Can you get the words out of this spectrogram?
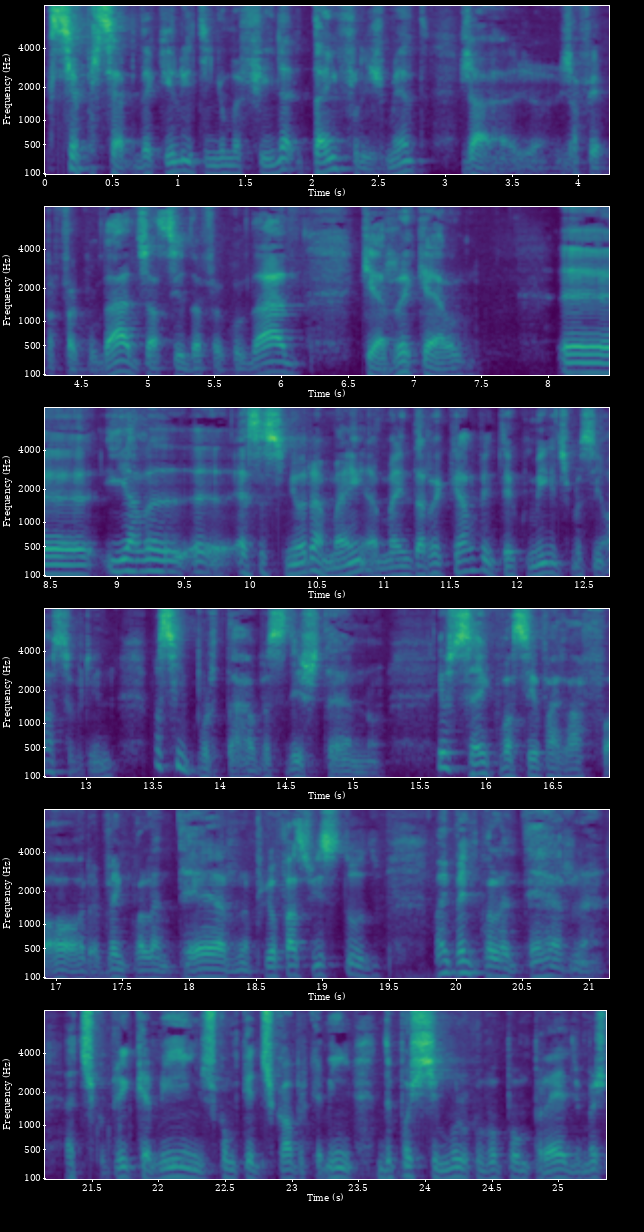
que se apercebe daquilo e tinha uma filha, tem felizmente, já, já foi para a faculdade, já saiu da faculdade, que é Raquel. Uh, e ela, uh, essa senhora, a mãe, a mãe da Raquel, vem ter comigo e diz-me assim: Ó oh, Sabrina, você importava-se deste ano? Eu sei que você vai lá fora, vem com a lanterna, porque eu faço isso tudo. Vai, vem com a lanterna a descobrir caminhos, como quem descobre caminho. Depois simulo que vou para um prédio, mas,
